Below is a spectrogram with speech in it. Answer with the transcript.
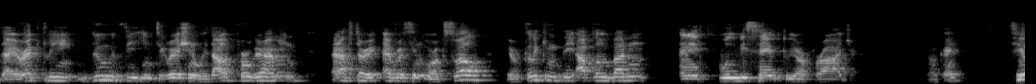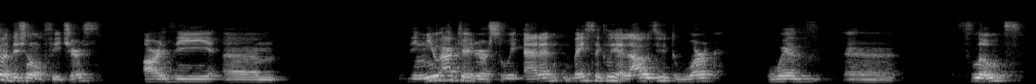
directly, do the integration without programming, and after everything works well, you're clicking the upload button and it will be saved to your project. Okay. Few additional features are the um, the new actuators we added basically allows you to work with uh, floats.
